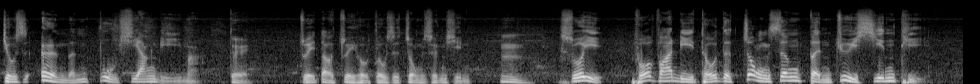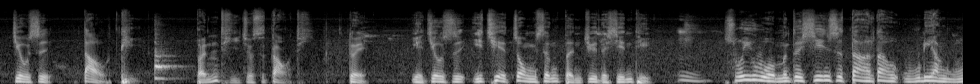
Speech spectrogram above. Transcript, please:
就是二门不相离嘛。对，追到最后都是众生心。嗯，所以佛法里头的众生本具心体，就是道体。本体就是道体。对，也就是一切众生本具的心体。嗯，所以我们的心是大到无量无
